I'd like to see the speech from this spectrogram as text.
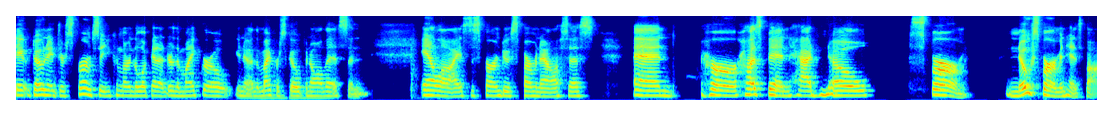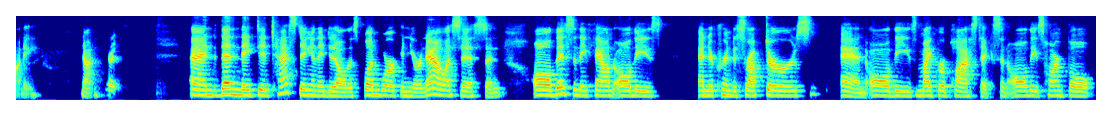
they donate their sperm so you can learn to look at it under the micro you know the microscope and all this and analyze the sperm do a sperm analysis and her husband had no sperm no sperm in his body none Right. and then they did testing and they did all this blood work and urinalysis and all this and they found all these endocrine disruptors and all these microplastics and all these harmful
